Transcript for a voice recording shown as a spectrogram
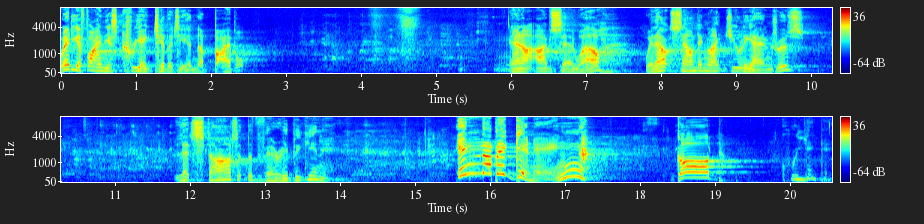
Where do you find this creativity in the Bible? And I, have said, well, without sounding like Julie Andrews, let's start at the very beginning. In the beginning, God created.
